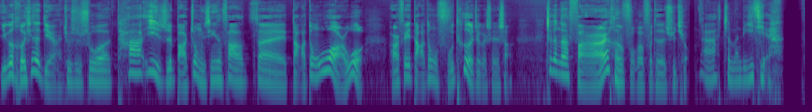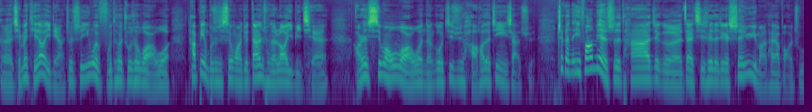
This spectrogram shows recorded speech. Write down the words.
一个核心的点啊，就是说他一直把重心放在打动沃尔沃，而非打动福特这个身上。这个呢，反而很符合福特的需求啊？怎么理解？呃，前面提到一点啊，就是因为福特出售沃尔沃，他并不是希望就单纯的捞一笔钱，而是希望沃尔沃能够继续好好的经营下去。这个呢，一方面是他这个在汽车的这个声誉嘛，他要保住；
